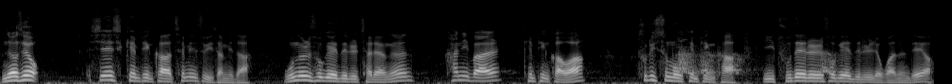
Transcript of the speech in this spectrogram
안녕하세요. CNC 캠핑카 최민수 이사입니다. 오늘 소개해드릴 차량은 카니발 캠핑카와 투리스모 캠핑카 이 두 대를 소개해 드리려고 하는데요.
